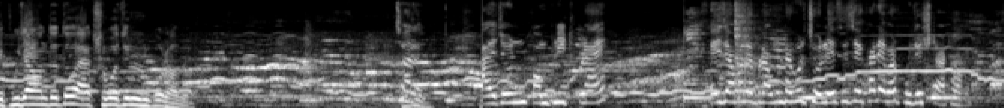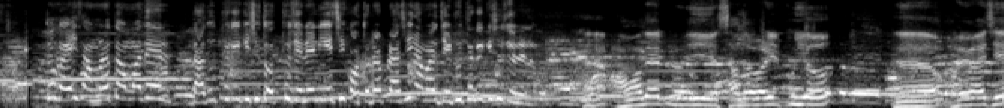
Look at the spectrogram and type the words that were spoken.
এই পূজা অন্তত একশো বছরের উপর হবে। চলো আয়োজন কমপ্লিট প্রায়। এই যে আমাদের ব্রাহ্মণ ঠাকুর চলে এসেছে এখানে এবার পুজো স্টার্ট হবে। তো গাইজ আমরা তো আমাদের দাদুর থেকে কিছু তথ্য জেনে নিয়েছি কতটা প্রাচীন আমরা জেঠু থেকে কিছু জেনে নেব। হ্যাঁ, আমাদের এই সাঁতরাবাড়ির পুজো হয়ে গেছে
